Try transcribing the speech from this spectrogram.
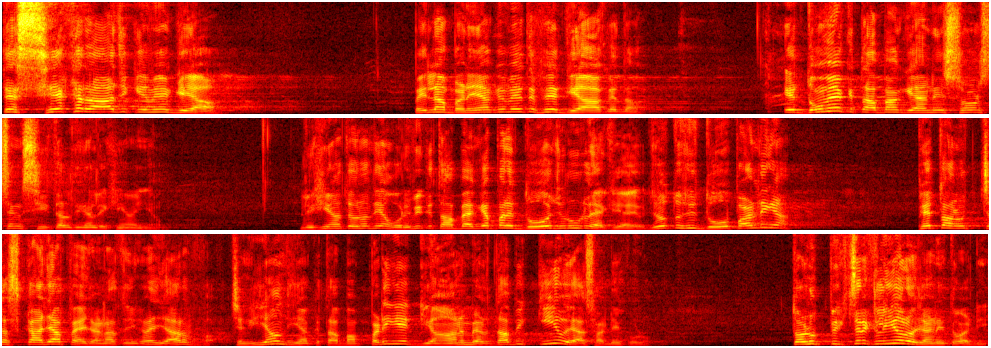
ਤੇ ਸਿੱਖ ਰਾਜ ਕਿਵੇਂ ਗਿਆ? ਪਹਿਲਾਂ ਬਣਿਆ ਕਿਵੇਂ ਤੇ ਫਿਰ ਗਿਆ ਕਿਦਾਂ? ਇਹ ਦੋਵੇਂ ਕਿਤਾਬਾਂ ਗਿਆਨੀ ਸੋਹਣ ਸਿੰਘ ਸੀਤਲ ਦੀਆਂ ਲਿਖੀਆਂ ਹੋਈਆਂ। ਲਿਖੀਆਂ ਤੇ ਉਹਨਾਂ ਦੀਆਂ ਹੋਰ ਵੀ ਕਿਤਾਬਾਂ ਹੈਗੀਆਂ, ਪਰ ਇਹ ਦੋ ਜ਼ਰੂਰ ਲੈ ਕੇ ਆਇਓ। ਜਦੋਂ ਤੁਸੀਂ ਦੋ ਪੜ੍ਹ ਲੀਆਂ ਫਿਰ ਤੁਹਾਨੂੰ ਚਸਕਾ ਜਾ ਪੈ ਜਾਣਾ, ਤੁਸੀਂ ਕਹਿੰਦੇ, ਯਾਰ ਚੰਗੀਆਂ ਹੁੰਦੀਆਂ ਕਿਤਾਬਾਂ, ਪੜ੍ਹੀਏ ਗਿਆਨ ਮਿਲਦਾ ਵੀ ਕੀ ਹੋਇਆ ਸਾਡੇ ਕੋਲੋਂ। ਤੁਹਾਨੂੰ ਪਿਕਚਰ ਕਲੀਅਰ ਹੋ ਜਾਣੀ ਤੁਹਾਡੀ।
